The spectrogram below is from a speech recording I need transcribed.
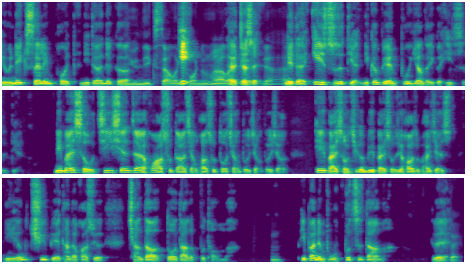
Unique selling point，你的那个 unique selling point，哎，这是你的意指点，你跟别人不一样的一个意指点。你买手机，现在话术大家讲话术多讲多讲多讲，A 牌手机跟 B 牌手机话术拍起来，你能区别它的话术强到多大的不同吗？嗯，一般人不不知道嘛，对不对？对。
